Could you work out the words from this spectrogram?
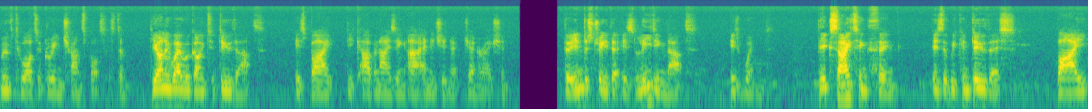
move towards a green transport system. The only way we're going to do that is by decarbonising our energy generation. The industry that is leading that is wind. The exciting thing is that we can do this by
